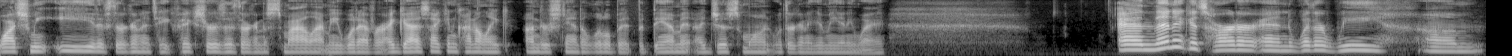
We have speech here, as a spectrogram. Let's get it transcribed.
watch me eat, if they're going to take pictures, if they're going to smile at me, whatever. I guess I can kind of like understand a little bit, but damn it, I just want what they're going to give me anyway. And then it gets harder, and whether we, um,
